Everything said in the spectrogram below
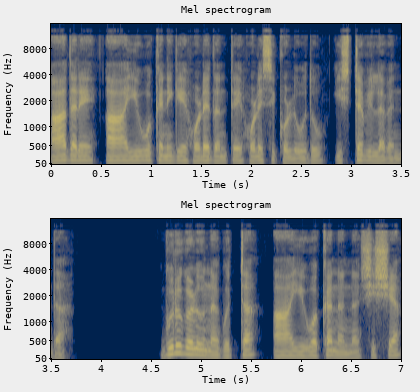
ಆದರೆ ಆ ಯುವಕನಿಗೆ ಹೊಡೆದಂತೆ ಹೊಡೆಸಿಕೊಳ್ಳುವುದು ಇಷ್ಟವಿಲ್ಲವೆಂದ. ಗುರುಗಳು ನಗುತ್ತಾ, ಆ ಯುವಕ ನನ್ನ ಶಿಷ್ಯ,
